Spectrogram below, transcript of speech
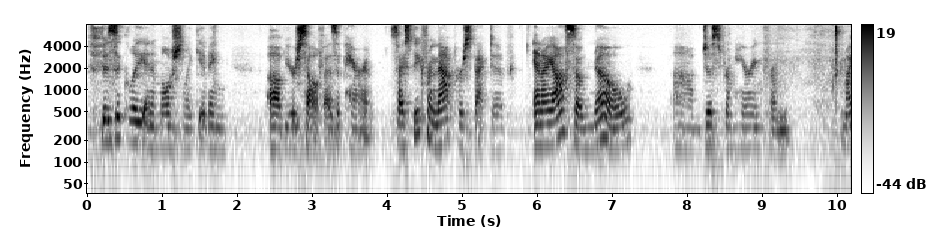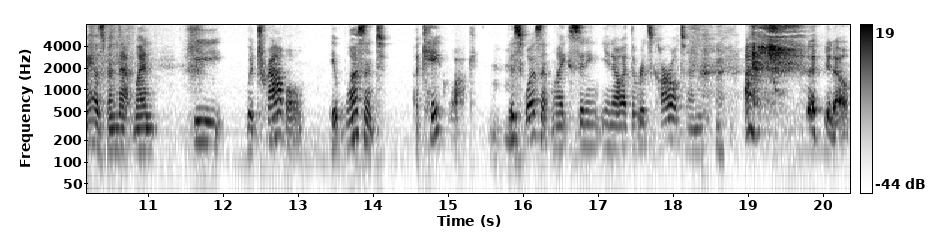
physically and emotionally giving of yourself as a parent. So I speak from that perspective. And I also know, um, just from hearing from my husband, that when he would travel, it wasn't a cakewalk. This wasn't like sitting, you know, at the Ritz Carlton. you know,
